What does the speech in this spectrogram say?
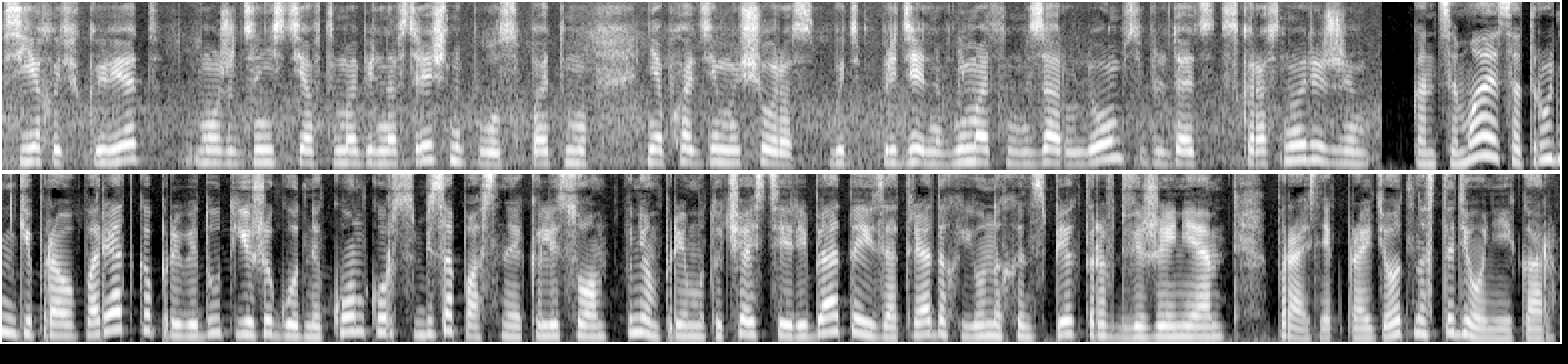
съехать в кювет, может занести автомобиль на встречную полосу, поэтому необходимо еще раз быть предельно внимательными за рулем, соблюдать скоростной режим. В конце мая сотрудники правопорядка проведут ежегодный конкурс «Безопасное колесо». В нем примут участие ребята из отрядов юных инспекторов движения. Праздник пройдет на стадионе «Икар».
